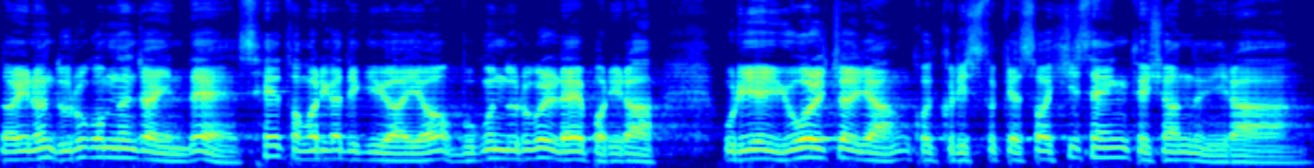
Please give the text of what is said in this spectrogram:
너희는 누룩 없는 자인데 새 덩어리가 되기 위하여 묵은 누룩을 내 버리라. 우리의 유월절 양 곧 그리스도께서 희생 되셨느니라.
